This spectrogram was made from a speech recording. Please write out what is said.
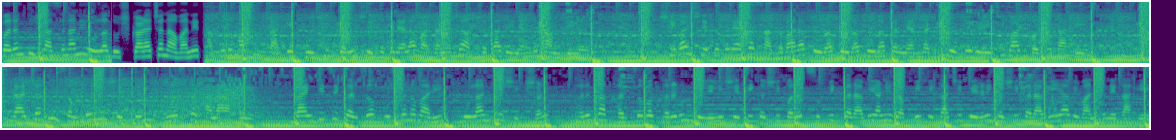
परंतु शासनाने ओला दुष्काळाच्या नावाने थाकुरमातून टाकेत घोषित करून शेतकऱ्याला वाटाण्याच्या अक्षता देण्याचं काम केलं. शिवाय शेतकऱ्याचा सातबारा कोरा कोरा कोरा करण्यासाठी योग्य वेळेची वाट बघत आहे. राज्यातील संपूर्ण शेतकरी उद्ध्वस्त झाला आहे. बँकेचे कर्ज उसनवारी मुलांचे शिक्षण घरचा खर्च व खरडून गेलेली शेती कशी परत सुपीक करावी आणि रब्बी पिकाची पेरणी कशी करावी या विवांचनेत आहे.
